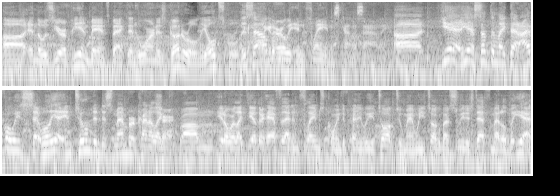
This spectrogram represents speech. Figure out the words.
uh, in those European bands back then who weren't as guttural in the old school. this like album, an early In Flames kind of sounding. uh, yeah, yeah, something like that. I've always said, well, yeah, entombed and dismember, kind of like, Sure. um, you know, or like the other half of that in flames coin, depending who you talk to, man. When you talk about Swedish death metal, but yeah,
